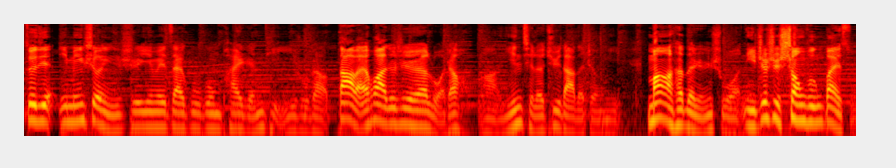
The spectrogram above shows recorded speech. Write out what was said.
最近一名摄影师因为在故宫拍人体艺术照，大白话就是裸照啊，引起了巨大的争议。骂他的人说：“你这是伤风败俗，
